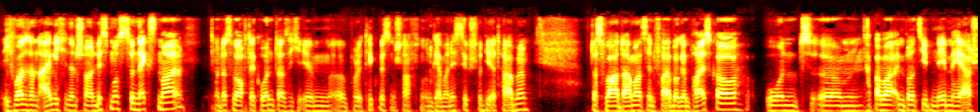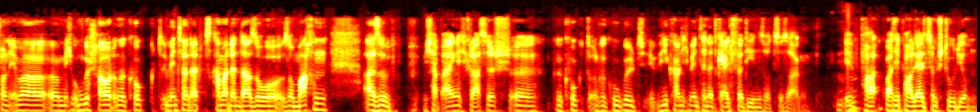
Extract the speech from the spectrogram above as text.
Ich wollte dann eigentlich in den Journalismus zunächst mal und das war auch der Grund, dass ich eben äh, Politikwissenschaften und Germanistik studiert habe. Das war damals in Freiburg im Breisgau und ähm, habe aber im Prinzip nebenher schon immer äh, mich umgeschaut und geguckt im Internet, was kann man denn da so so machen. Also ich habe eigentlich klassisch äh, geguckt und gegoogelt, wie kann ich im Internet Geld verdienen sozusagen. Mhm. Pa quasi parallel zum Studium.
